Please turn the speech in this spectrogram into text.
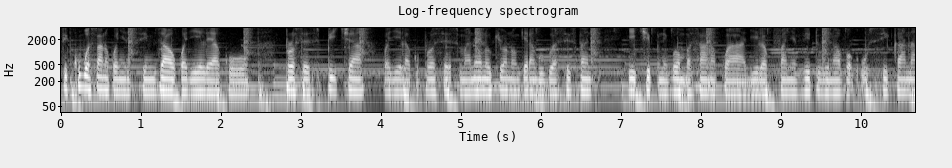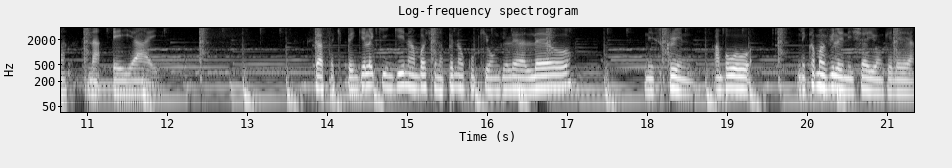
vikubwa sana kwenye simu zao kwa ajili ya kuprocess picha, kwa ajili ya kuprocess maneno. Ukiwa unaongea na Google Assistant, hii chip ni bomba sana kwa ajili ya kufanya vitu vinavyohusikana na AI. Sasa kipengele kingine ambacho napenda kukiongelea leo ni screen, ambapo ni kama vile nishaiongelea.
